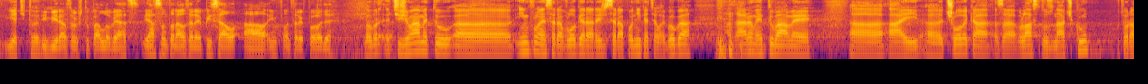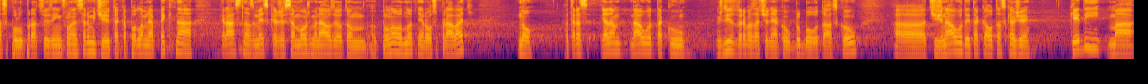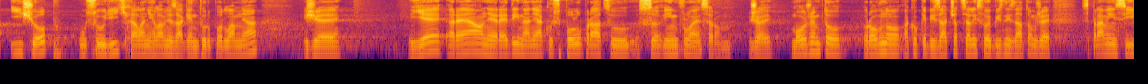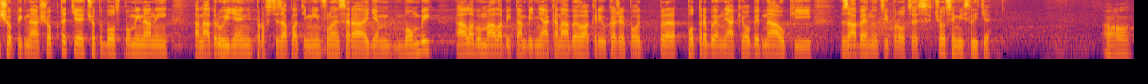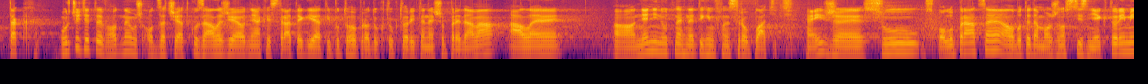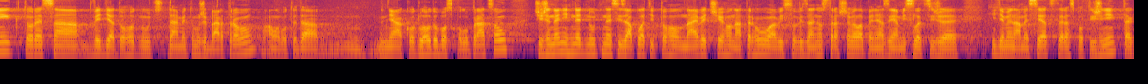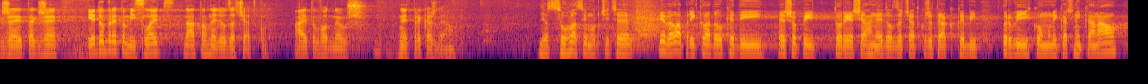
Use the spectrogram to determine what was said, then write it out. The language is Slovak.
je ti to... Tých výrazov už tu padlo viac. Ja som to naozaj nepísal a influencer je v pohode. Dobre, čiže máme tu uh, influencera, vlogera, režisera, podnikateľa Goga a zároveň tu máme uh, aj človeka za vlastnú značku, ktorá spolupracuje s influencermi, čiže taká podľa mňa pekná, krásna zmeska, že sa môžeme naozaj o tom plnohodnotne rozprávať. No, a teraz ja dám na úvod takú, vždy to treba začať nejakou blbou otázkou, čiže na úvod je taká otázka, že kedy má e-shop usúdiť, chalani hlavne z agentúr podľa mňa, že je reálne ready na nejakú spoluprácu s influencerom. Že môžem to rovno ako keby začať celý svoj biznis na tom, že spravím si e-shopik na ShopTete, čo tu bol spomínaný a na druhý deň proste zaplatím influencera a idem bomby, alebo mala by tam byť nejaká nábehová krivka, že potrebujem nejaké objednávky, zabehnúci proces. Čo si myslíte? O, tak Určite to je vhodné už od začiatku, záleží aj od nejakej stratégie a typu toho produktu, ktorý ten e-shop predáva, ale není nutné hneď tých influencerov platiť. Hej? Že sú spolupráce, alebo teda možnosti s niektorými, ktoré sa vedia dohodnúť, dajme tomu, že bartrovou, alebo teda nejakou dlhodobou spoluprácou. Čiže není hneď nutné si zaplatiť toho najväčšieho na trhu a vysloviť za ňo strašne veľa peňazí a mysleť si, že ideme na mesiac teraz po týždni. Takže, takže je dobre to mysleť na to hneď od začiatku. A je to vhodné už hneď pre každého. Ja súhlasím určite. Je veľa príkladov, kedy e-shopy to riešia hneď od začiatku, že to je ako keby prvý ich komunikačný kanál.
